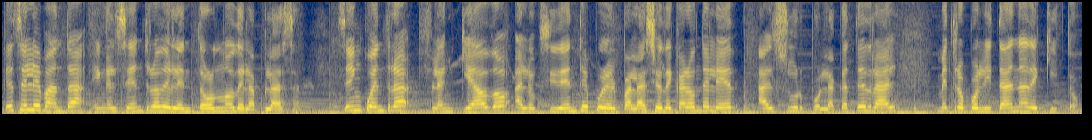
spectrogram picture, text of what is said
que se levanta en el centro del entorno de la plaza. Se encuentra flanqueado al occidente por el Palacio de Carondelet, al sur por la Catedral Metropolitana de Quito.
